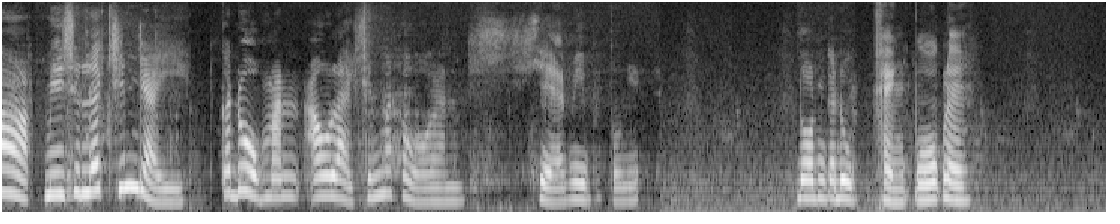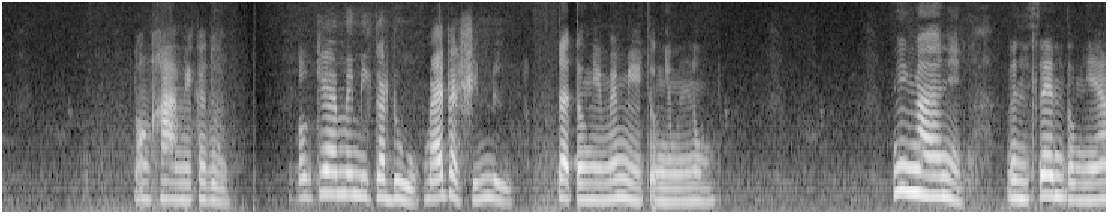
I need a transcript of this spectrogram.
าก มีชิ้นเล็กชิ้นใหญ่ กระดูกมันเอาหลายชิ้นมาต่อกันแขนมีตรงนี้ โดนกระดูกแข็งโป๊กเลย ต้องข้างมีกระดูกตรงแก้มไม่มีกระดูกแม้แต่ชิ้นหนึ่ง แต่ตรงนี้ไม่มีตรงนี้มันนุ่มนี่ไงนี่ เป็นเส้นตรงเนี้ย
